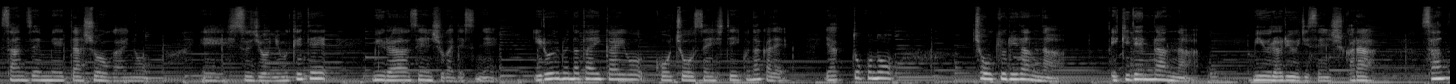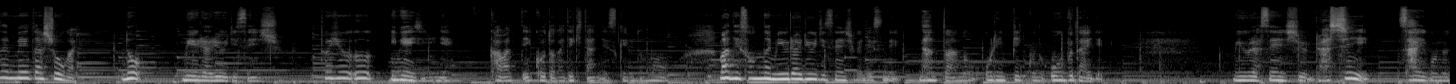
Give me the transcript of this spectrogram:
3000m 障害の、え、出場に向けて三浦選手がですねいろいろな大会をこう挑戦していく中でやっとこの長距離ランナー駅伝ランナー三浦龍司選手から 3000m 障害の三浦龍司選手というイメージにね変わっていくことができたんですけれどもまあねそんな三浦龍司選手がですねなんとあのオリンピックの大舞台で三浦選手らしい最後の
